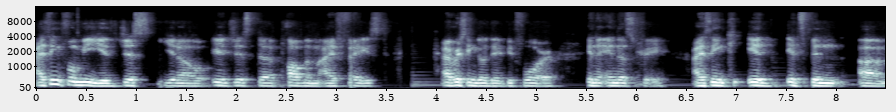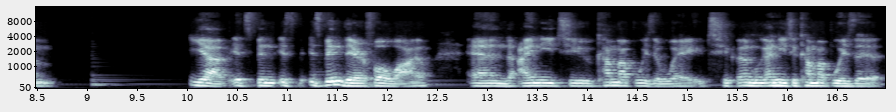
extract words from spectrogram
I think for me it's just you know it's just the problem i faced every single day before in the industry. I think it it's been um yeah it's been it's, it's been there for a while. And i need to come up with a way to um, i need to come up with a,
